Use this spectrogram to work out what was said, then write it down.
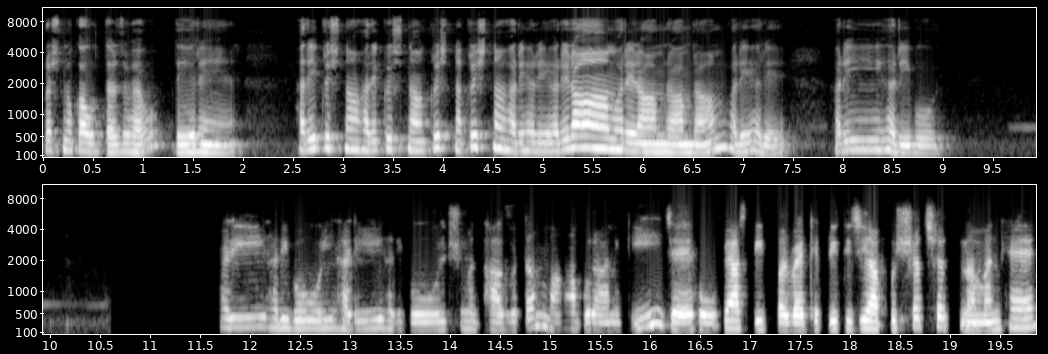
प्रश्नों का उत्तर जो है वो दे रहे हैं। हरे कृष्णा हरे कृष्णा, कृष्ण कृष्ण, हरे हरे हरे राम हरे राम राम राम, हरे हरे हरे, हरि बोल। हरी, हरि बोल, हरी, हरि बोल। श्रीमद भागवतम महापुराण की जय हो। व्यासपीठ पर बैठे प्रीति जी, आपको शत शत नमन है।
